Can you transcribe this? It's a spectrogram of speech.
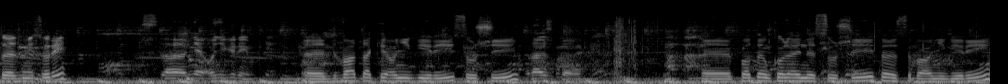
To jest Missouri? uh, nie onigiri E, dwa takie onigiri, sushi. rice bowl. E, potem kolejny sushi, to jest chyba onigiri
